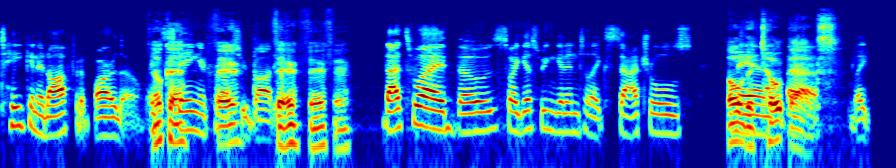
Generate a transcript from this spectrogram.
taking it off at a bar though. Like okay staying across fair, your body. fair fair fair That's why those so I guess we can get into like satchels, oh Man, the tote uh, bags like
